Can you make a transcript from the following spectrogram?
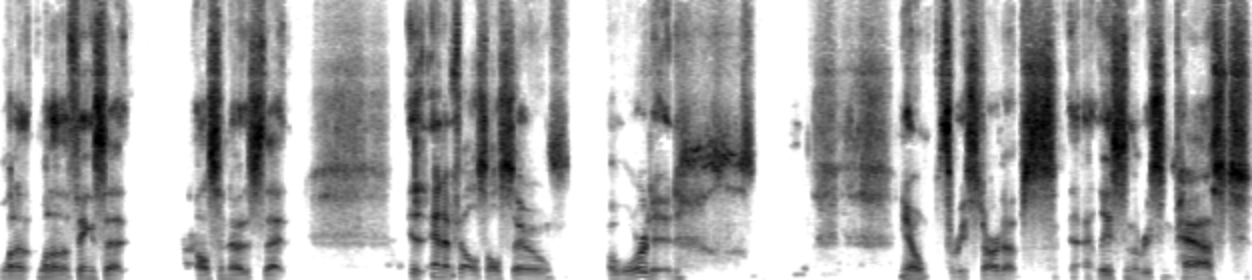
one of one of the things that also noticed that NFL is also awarded you know three startups at least in the recent past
